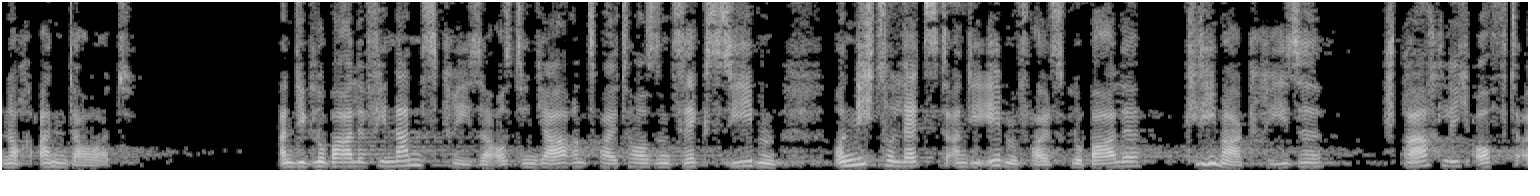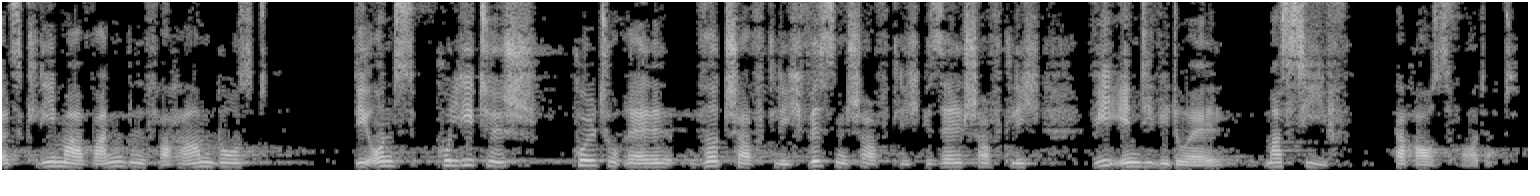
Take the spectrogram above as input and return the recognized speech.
noch andauert. An die globale Finanzkrise aus den Jahren 2006-7 und nicht zuletzt an die ebenfalls globale Klimakrise, sprachlich oft als Klimawandel verharmlost, die uns politisch, kulturell, wirtschaftlich, wissenschaftlich, gesellschaftlich wie individuell massiv herausfordert.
